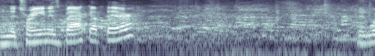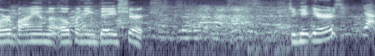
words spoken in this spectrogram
And the train is back up there. And we're buying the opening day shirts. Did you get yours? Yeah.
